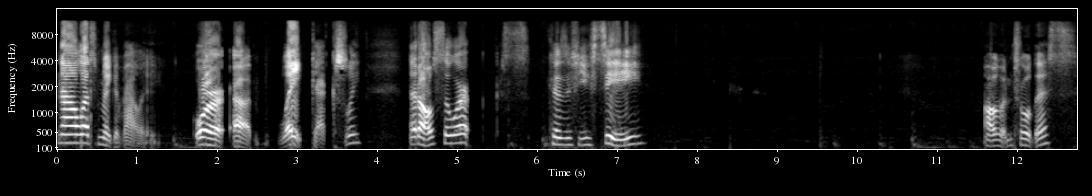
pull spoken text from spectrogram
Now let's make a valley. Or uh, lake, actually. That also works. Because if you see... I'll control this.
